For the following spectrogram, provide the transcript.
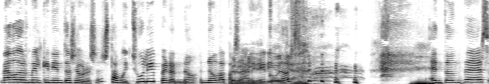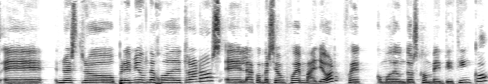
me hago 2.500 euros. Eso está muy chuli, pero no, no va a pasar, queridos. Entonces, eh, nuestro premium de Juego de Tronos, eh, la conversión fue mayor, fue como de un 2,25.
